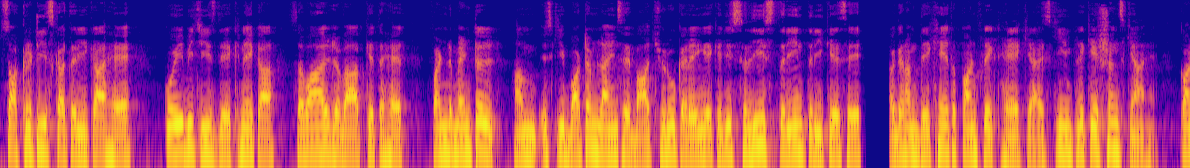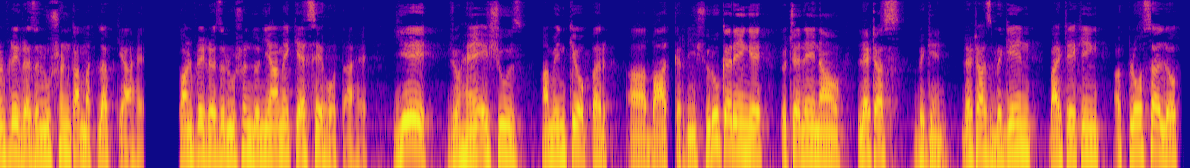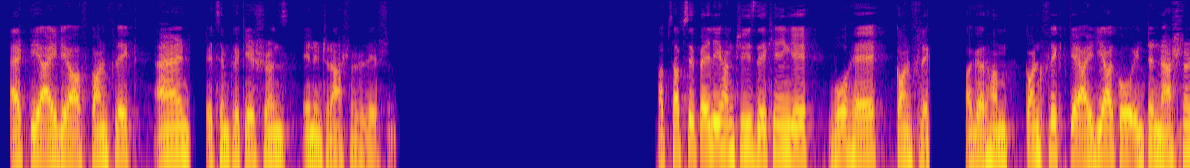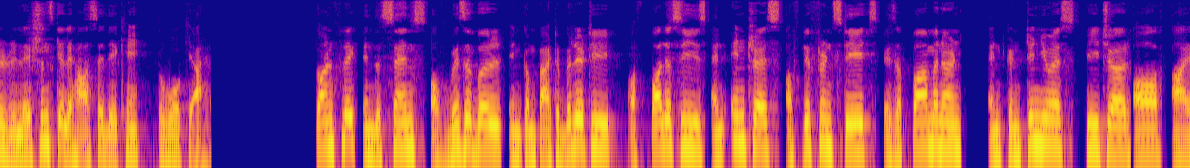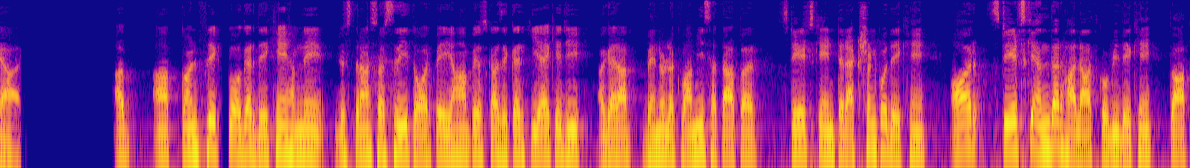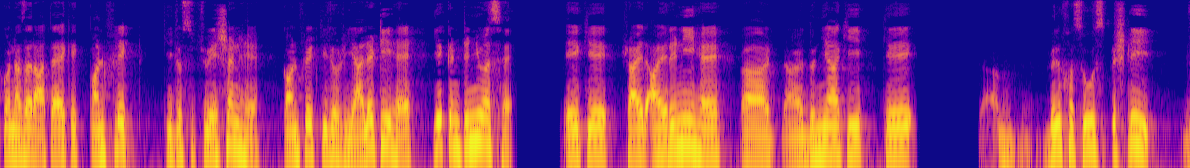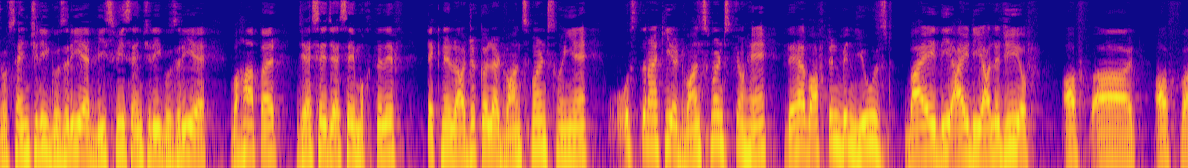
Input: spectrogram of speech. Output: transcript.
ساکریٹیز کا طریقہ ہے کوئی بھی چیز دیکھنے کا، سوال جواب کے تحت فنڈامنٹل ہم اس کی باٹم لائن سے بات شروع کریں گے کہ جی سلیس ترین طریقے سے اگر ہم دیکھیں تو کانفلکٹ ہے کیا، اس کی امپلیکیشنز کیا ہیں؟ کانفلکٹ ریزولوشن کا مطلب کیا ہے؟ کانفلکٹ ریزولوشن دنیا میں کیسے ہوتا ہے؟ یہ جو ہیں ایشوز ہم ان کے اوپر بات کرنی شروع کریں گے۔ تو چلیں now let us begin let us begin by taking a closer look at the idea of conflict and its implications in international relation اب سب سے پہلی ہم چیز دیکھیں گے وہ ہے کانفلکٹ اگر ہم کانفلکٹ کے آئیڈیا کو انٹرنیشنل ریلیشنز کے لحاظ سے دیکھیں تو وہ کیا ہے؟ Conflict in the sense of visible incompatibility of policies and interest of different states is a permanent and continuous feature of I R اب آپ کانفلکٹ کو اگر دیکھیں، ہم نے جس طرح سرسری طور پہ یہاں پہ اس کا ذکر کیا ہے کہ جی اگر آپ بین الاقوامی سطح پر اسٹیٹس کے انٹریکشن کو دیکھیں اور اسٹیٹس کے اندر حالات کو بھی دیکھیں، تو آپ کو نظر آتا ہے کہ کانفلکٹ کی جو سچویشن ہے کانفلکٹ کی جو ریالٹی ہے، یہ کنٹینیوس ہے۔ ایک یہ شاید آئرنی ہے دنیا کی کہ بالخصوص پچھلی جو سینچری گزری ہے، بیسویں سینچری گزری ہے، وہاں پر جیسے جیسے مختلف ٹیکنالوجیکل ایڈوانسمنٹس ہوئی ہیں، اس طرح کی ایڈوانسمنٹس جو ہیں they have often been used by the ideology of of of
